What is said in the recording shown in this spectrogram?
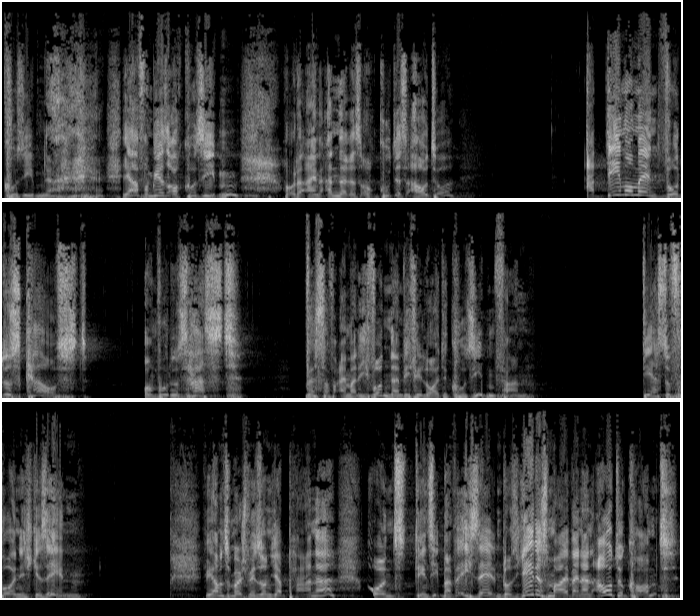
Q7, ne? ja, von mir ist auch Q7 oder ein anderes auch gutes Auto. Ab dem Moment, wo du es kaufst, und wo du es hast, wirst du auf einmal dich wundern, wie viele Leute Q7 fahren. Die hast du vorher nicht gesehen. Wir haben zum Beispiel so einen Japaner und den sieht man wirklich selten. Bloß jedes Mal, wenn ein Auto kommt,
